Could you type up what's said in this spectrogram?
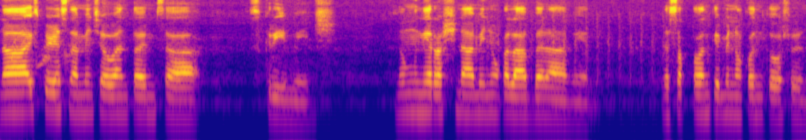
Na-experience namin siya one time sa scrimmage. Nung nirush namin yung kalaban namin, nasaktuhan kami ng concussion.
